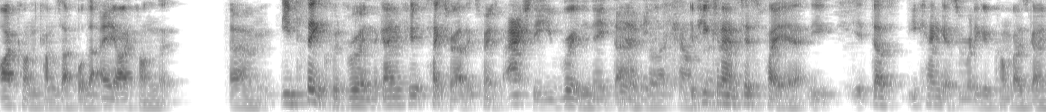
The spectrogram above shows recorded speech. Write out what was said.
icon comes up, or the A icon that um, you'd think would ruin the game for you. It takes you out of the experience, but actually, you really need that. Yeah, if- like if you can anticipate it, you, it does. You can get some really good combos going.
